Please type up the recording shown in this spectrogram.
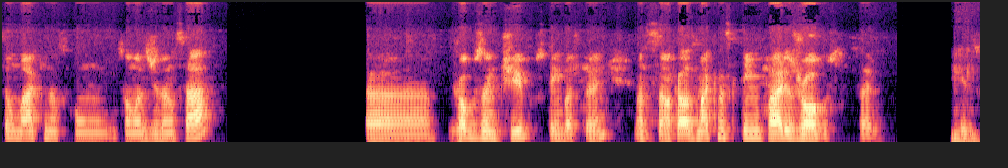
são máquinas com. são as de dançar. Uh, jogos antigos tem bastante, mas são aquelas máquinas que tem vários jogos, sabe? Uhum. Eles,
